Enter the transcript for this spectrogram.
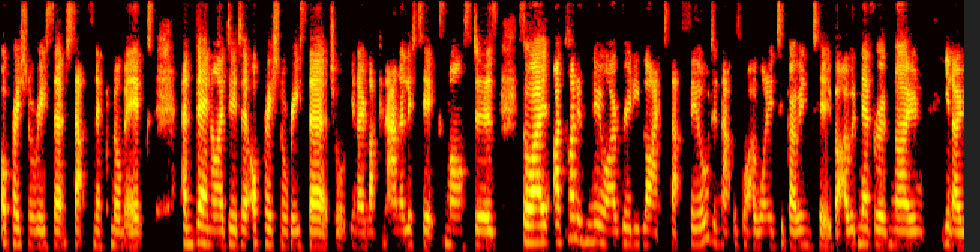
operational research stats and economics. And then i did an operational research or you know like an analytics masters. So I, I kind of knew i really liked that field and that was what i wanted to go into but i would never have known you know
